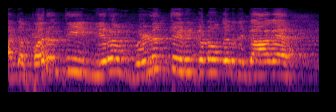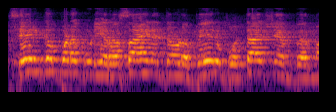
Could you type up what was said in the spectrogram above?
அந்த பருத்தி நிறம் வெளுத்து இருக்கணுங்கிறதுக்காக சேர்க்கப்படக்கூடிய ரசாயனத்தோட பேரு பொட்டாசியம் பெர்ம.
